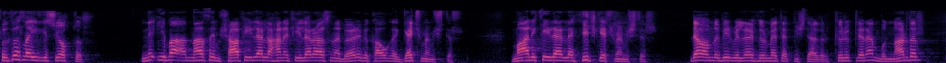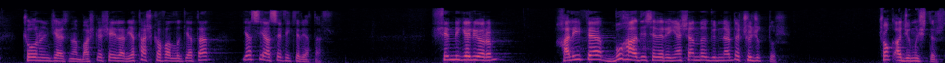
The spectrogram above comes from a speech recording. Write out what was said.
fıkıhla ilgisi yoktur. Ne İba, nasıl Şafiilerle Hanefiler arasında böyle bir kavga geçmemiştir. Malikilerle hiç geçmemiştir. Devamlı birbirlerine hürmet etmişlerdir. Körüklenen bunlardır. Çoğunun içerisinde başka şeyler ya taş kafalılık yatar ya siyasi fikir yatar. Şimdi geliyorum. Halife bu hadiselerin yaşandığı günlerde çocuktur. Çok acımıştır.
